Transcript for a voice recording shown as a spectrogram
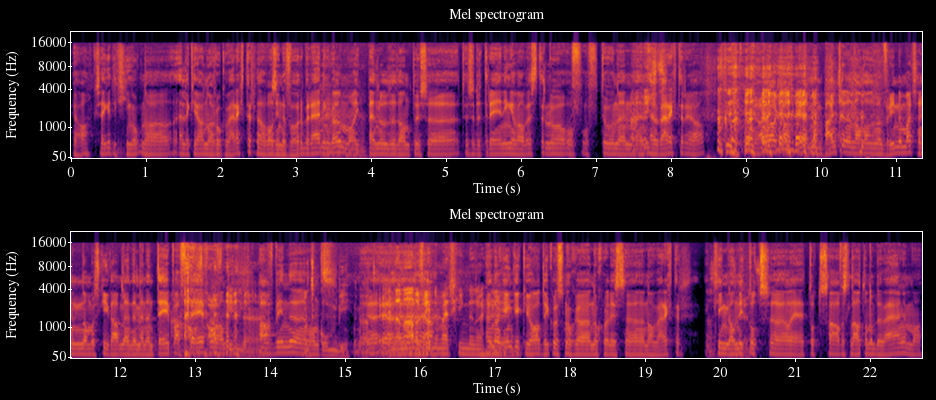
ja, ik zeg het, ik ging ook naar, elk jaar naar Rookwerchter. Dat was in de voorbereiding Ah, wel, maar ja. ik pendelde dan tussen, tussen de trainingen van Westerlo of, of toen en, Ah, en? Werchter. Ja. ja, ik had mijn bandje en dan hadden we een vriendenmatch en dan moest ik dat met, met een tape aftapen. want- Afbinden. hè. afbinden. Want want- combi. Ja, uiteraard. ja, en daarna ja, de ja. vriendenmatch ging er nog... En dan ging ik ja, dikwijls nog, eh, nog wel eens eh, naar Werchter. Ik Ah, ging dan niet tot, uh, tot s'avonds laat dan op de wagen, maar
